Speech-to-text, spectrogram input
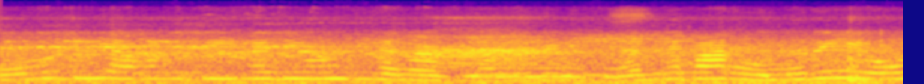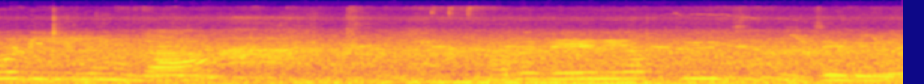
ஓடி அவங்களுக்கு இல்லாடி ஒன்றில் நாட்டில் நினைக்கிறேன். அதில் பாருங்க நிறைய ஓடி இருந்தா அதை வேறையாக பிரிச்சு பிடிச்சிடுங்க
